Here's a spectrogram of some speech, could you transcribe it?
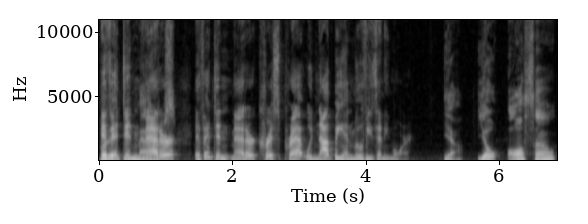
But if it, didn't matters. matter, if it didn't matter, Chris Pratt would not be in movies anymore. yeah. Yo, also,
